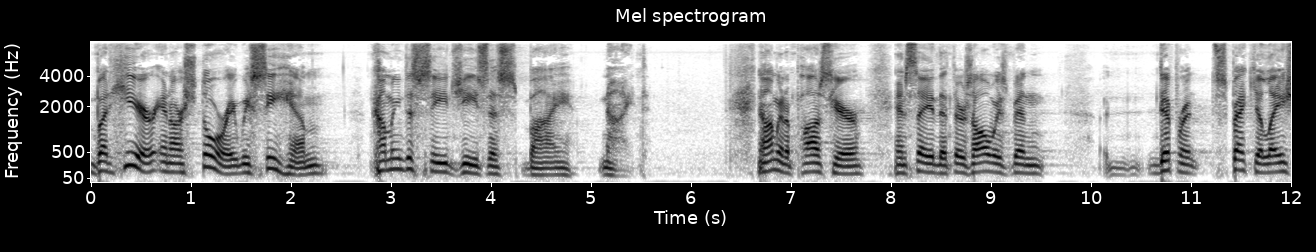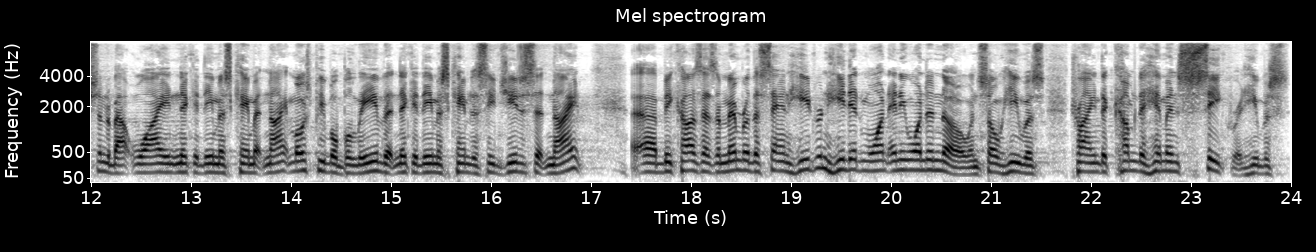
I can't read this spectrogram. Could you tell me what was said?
But here in our story, we see him coming to see Jesus by night. Now, I'm going to pause here and say that there's always been different speculation about why Nicodemus came at night. Most people believe that Nicodemus came to see Jesus at night uh, because, as a member of the Sanhedrin, he didn't want anyone to know. And so he was trying to come to him in secret. He was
